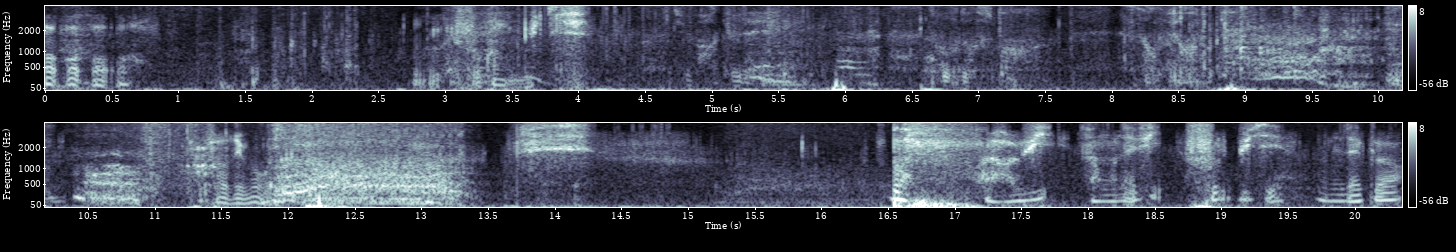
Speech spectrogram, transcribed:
Oh oh oh oh. Il faut qu'on le bute. Tu vas reculer. Tout doucement. Sans faire un... Faut faire du bruit. Bon, alors lui, à mon avis, faut le buter. On est d'accord?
